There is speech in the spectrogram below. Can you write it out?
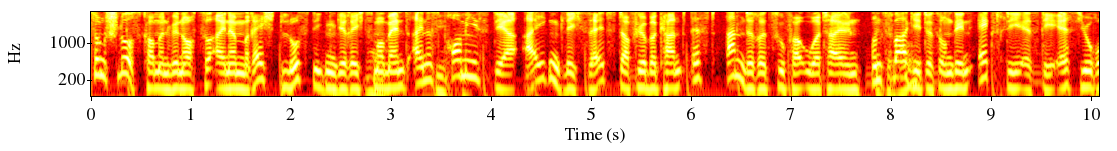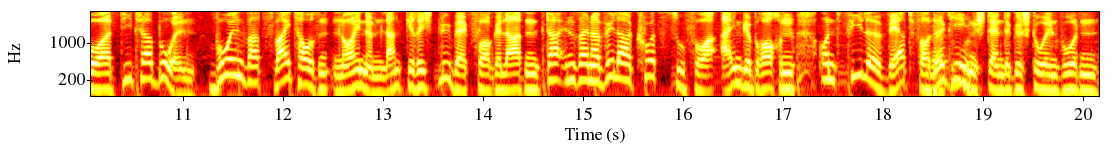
Zum Schluss kommen wir noch zu einem recht lustigen Gerichtsmoment eines Promis, der eigentlich selbst dafür bekannt ist, andere zu verurteilen. Und zwar geht es um den Ex-DSDS-Juror Dieter Bohlen. Bohlen war 2009 im Landgericht Lübeck vorgeladen, da in seiner Villa kurz zuvor eingebrochen und viele wertvolle Gegenstände gestohlen wurden.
